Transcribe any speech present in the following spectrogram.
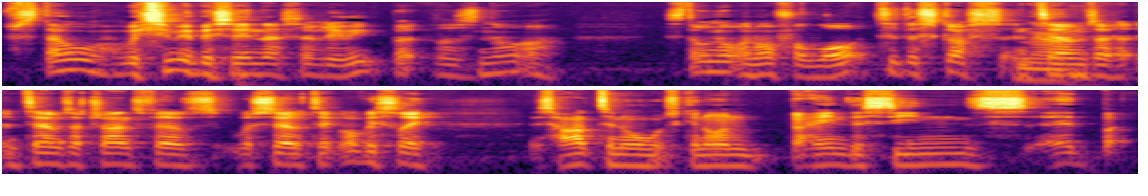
still. We seem to be saying this every week, but there's not a still not an awful lot to discuss in No. terms of in terms of transfers with Celtic. Obviously, it's hard to know what's going on behind the scenes, uh, but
